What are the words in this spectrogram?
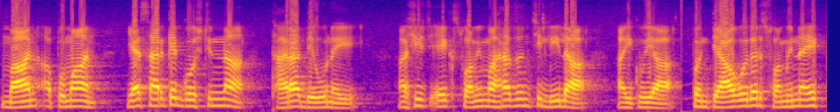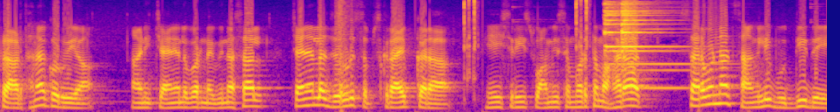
मान अपमान यासारख्या गोष्टींना थारा देऊ नये अशीच एक स्वामी महाराजांची लीला ऐकूया. पण त्या अगोदर स्वामींना एक प्रार्थना करूया. आणि चॅनलवर नवीन असाल चॅनलला जरूर सबस्क्राईब करा. हे श्री स्वामी समर्थ महाराज सर्वांना चांगली बुद्धी दे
